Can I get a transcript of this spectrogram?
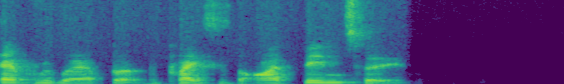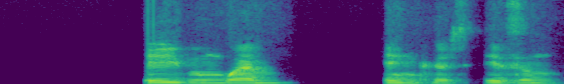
everywhere, but the places that I've been to, even when English isn't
